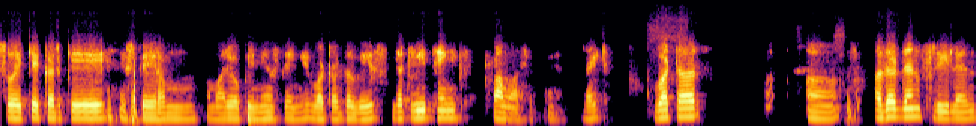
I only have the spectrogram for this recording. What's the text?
so एक एक करके इस पे हम हमारे ओपिनियंस देंगे what are the that we think काम आ सकते हैं right what are other than freelance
